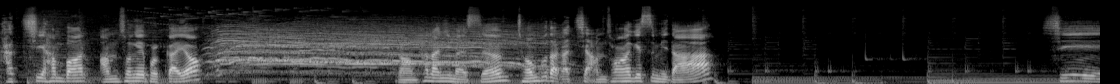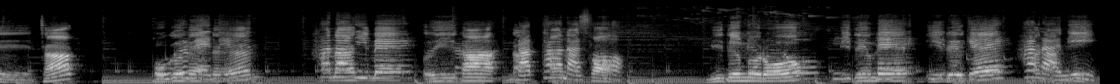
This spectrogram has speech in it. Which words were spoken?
같이 한번 암송해 볼까요? 그럼 하나님 말씀 전부 다 같이 암송하겠습니다. 시작. 복음에는 하나님의 의가 나타나서 믿음으로 믿음에 이르게 하나니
